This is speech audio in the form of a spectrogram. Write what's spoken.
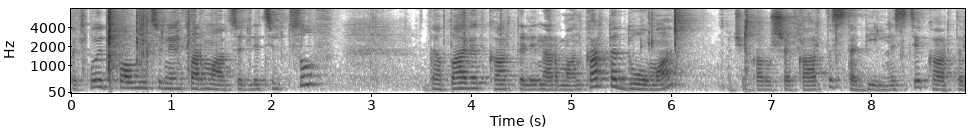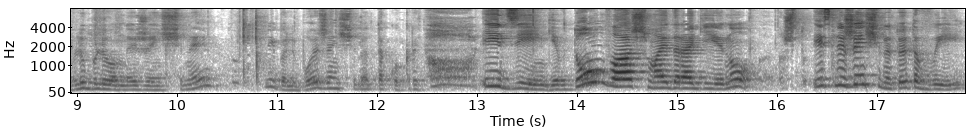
какую дополнительную информацию для тельцов добавят карта Ленорман. Карта дома, очень хорошая карта стабильности, карта влюбленной женщины, либо любой женщины, такой И деньги в дом ваш, мои дорогие. Ну, что, если женщина, то это вы.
